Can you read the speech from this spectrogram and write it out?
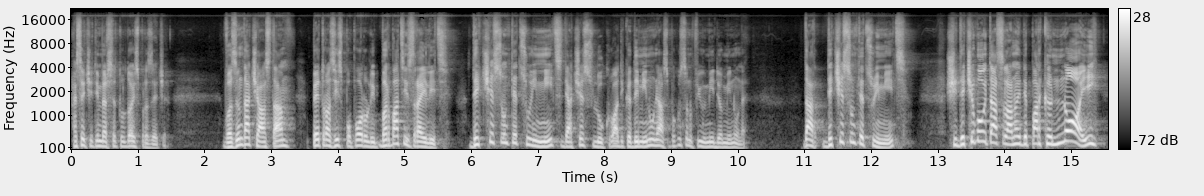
Hai să citim versetul 12. Văzând aceasta, Petru a zis poporului, bărbați izraeliți, de ce sunteți uimiți de acest lucru, adică de minunea asta? Cum să nu fiu uimit de o minune? Dar de ce sunteți uimiți și de ce vă uitați la noi de parcă noi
